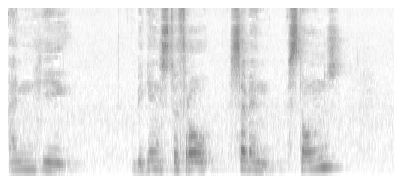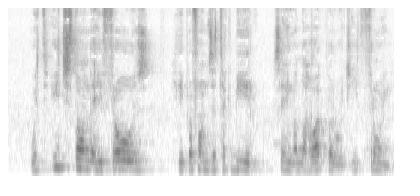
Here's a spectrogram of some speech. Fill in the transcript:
and he begins to throw seven stones. With each stone that he throws, he performs the takbir, saying Allahu Akbar with each throwing.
